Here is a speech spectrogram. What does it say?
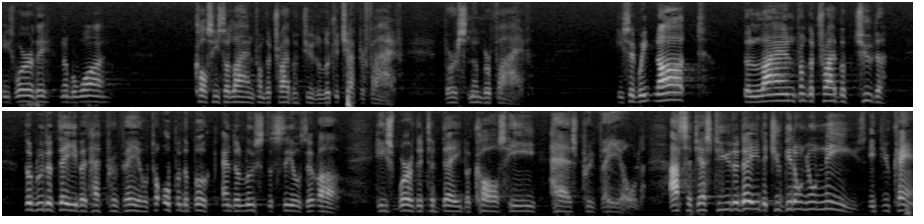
he's worthy, number one, because he's a lion from the tribe of Judah. Look at chapter 5, verse number 5. He said, Weep not, the lion from the tribe of Judah, the root of David, hath prevailed to open the book and to loose the seals thereof. He's worthy today because he has prevailed. I suggest to you today that you get on your knees if you can.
